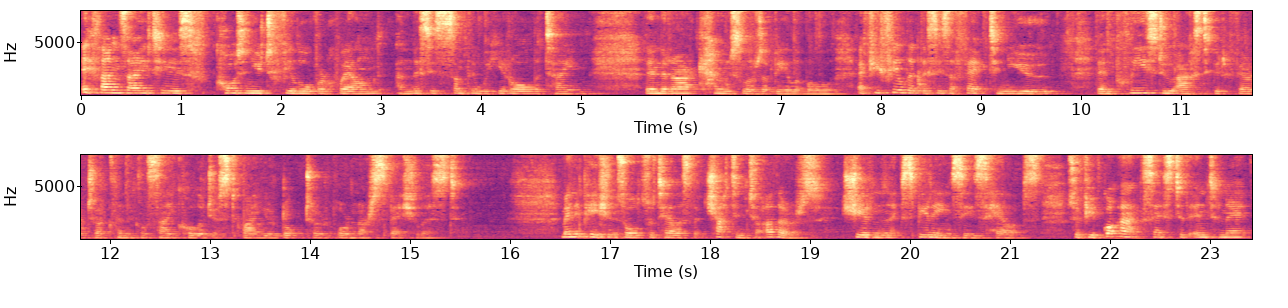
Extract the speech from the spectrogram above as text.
If anxiety is causing you to feel overwhelmed, and this is something we hear all the time, then there are counsellors available. If you feel that this is affecting you, then please do ask to be referred to a clinical psychologist by your doctor or nurse specialist. Many patients also tell us that chatting to others, sharing experiences helps. So if you've got access to the internet,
